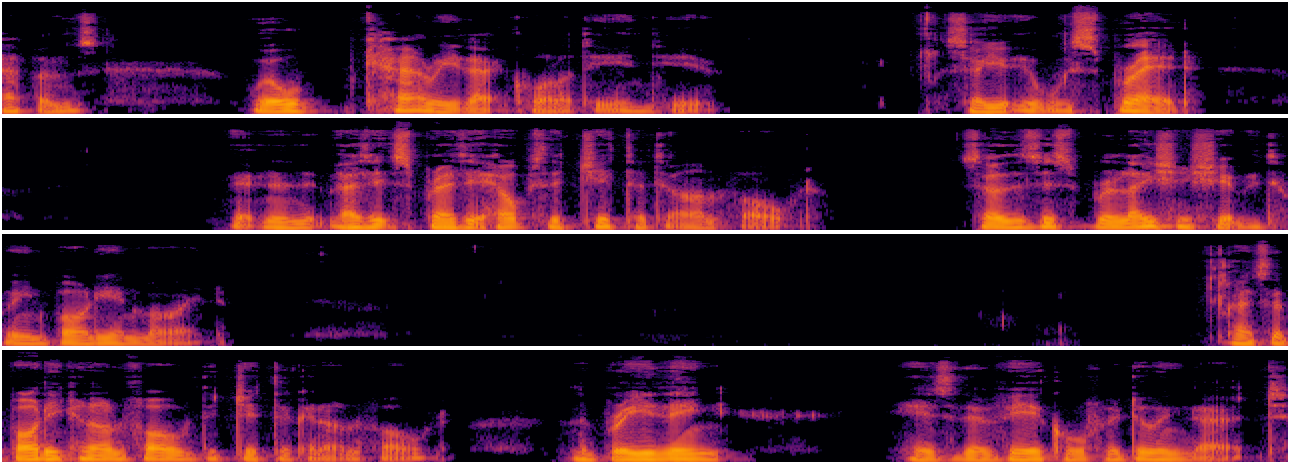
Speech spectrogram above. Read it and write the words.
happens, will carry that quality into you. So you, it will spread. And as it spreads, it helps the citta to unfold. So there's this relationship between body and mind. As the body can unfold, the citta can unfold. The breathing is the vehicle for doing that.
